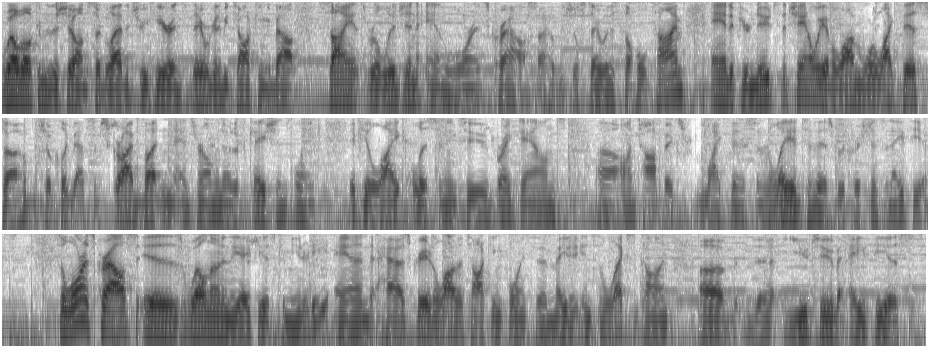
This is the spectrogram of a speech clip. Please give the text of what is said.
Well, welcome to the show. I'm so glad that you're here. And today we're going to be talking about science, religion, and Lawrence Krauss. I hope that you'll stay with us the whole time. And if you're new to the channel, we have a lot more like this. So I hope that you'll click that subscribe button and turn on the notifications link if you like listening to breakdowns uh, on topics like this and related to this with Christians and atheists. So Lawrence Krauss is well known in the atheist community and has created a lot of the talking points that have made it into the lexicon of the YouTube atheist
